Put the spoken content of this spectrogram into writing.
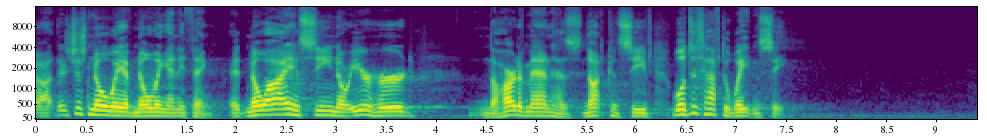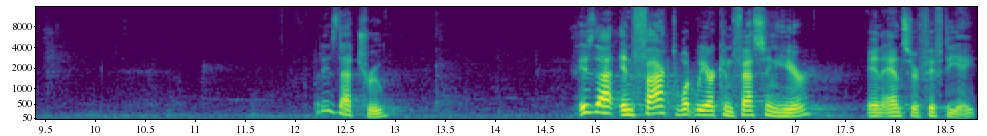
uh, There's just no way of knowing anything. No eye has seen, no ear heard, the heart of man has not conceived. We'll just have to wait and see. Is that true? Is that, in fact, what we are confessing here in answer 58?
